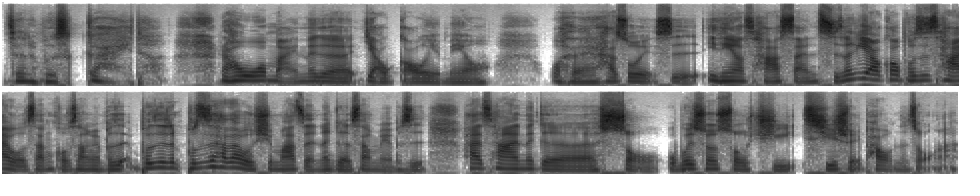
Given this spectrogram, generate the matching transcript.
真的不是盖的。然后我买那个药膏也没有。哇塞，他说也是一定要擦三次。那个药膏不是擦在我伤口上面，不是不是不是擦在我荨麻疹那个上面，不是，他擦在那个手。我不是说手起起水泡那种啊，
